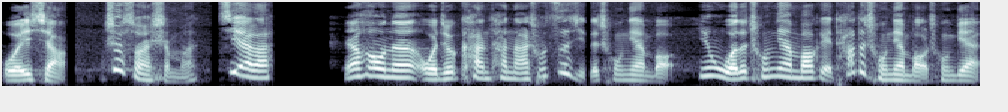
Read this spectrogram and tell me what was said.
我一想，这算什么？借了。然后呢，我就看他拿出自己的充电宝，用我的充电宝给他的充电宝充电。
